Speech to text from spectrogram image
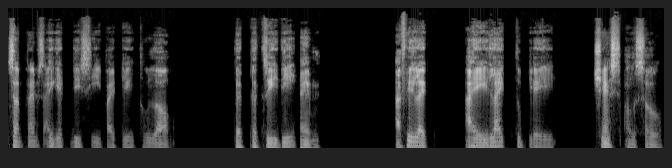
sometimes I get dizzy if I play too long. The, the 3D, I'm, I feel like I like to play chess also.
